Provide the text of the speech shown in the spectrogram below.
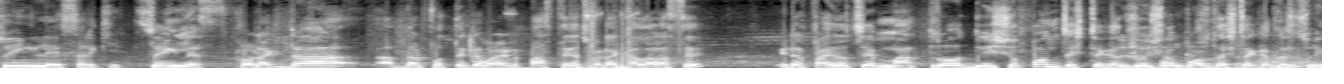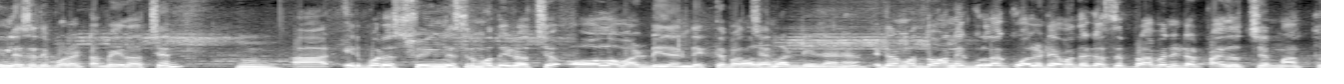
সুইং লেস আর কি। সুইংলেস প্রোডাক্টটা আপনার প্রত্যেকটা প্রোডাক্টে পাঁচ থেকে ছটা কালার আছে। এটার প্রাইস হচ্ছে মাত্র দুইশো পঞ্চাশ টাকা। দুইশো পঞ্চাশ টাকা। আপনার সুইংলেসের প্রোডাক্টটা পেয়ে যাচ্ছেন। আর এরপরে সুইংলেসের মধ্যে এটা হচ্ছে অল ওভার ডিজাইন দেখতে পাচ্ছেন? design, হ্যাঁ? এটার মধ্যে অনেকগুলা কোয়ালিটি আমাদের কাছে পাবেন। এটার প্রাইস হচ্ছে মাত্র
